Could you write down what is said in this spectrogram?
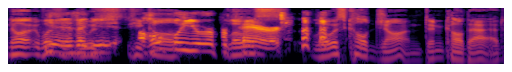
no, it wasn't. yeah, it like, was, he hopefully called you were prepared. Lois, Lois called John, didn't call Dad.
